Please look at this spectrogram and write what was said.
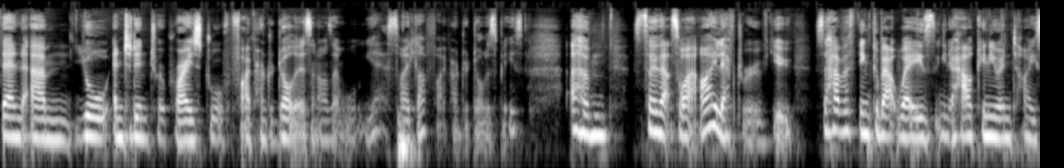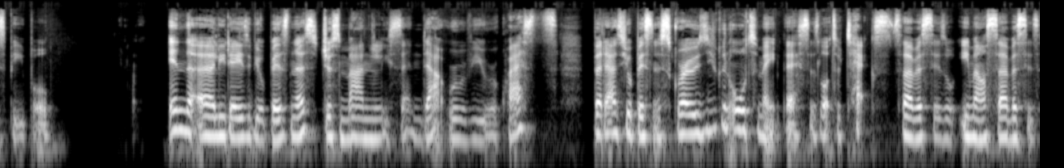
then um, you're entered into a prize draw for five hundred dollars. And I was like, well, yes, I'd love five hundred dollars, please. Um, so that's why I left a review. So have a think about ways, you know, how can you entice people? In the early days of your business, just manually send out review requests. But as your business grows, you can automate this. There's lots of text services or email services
